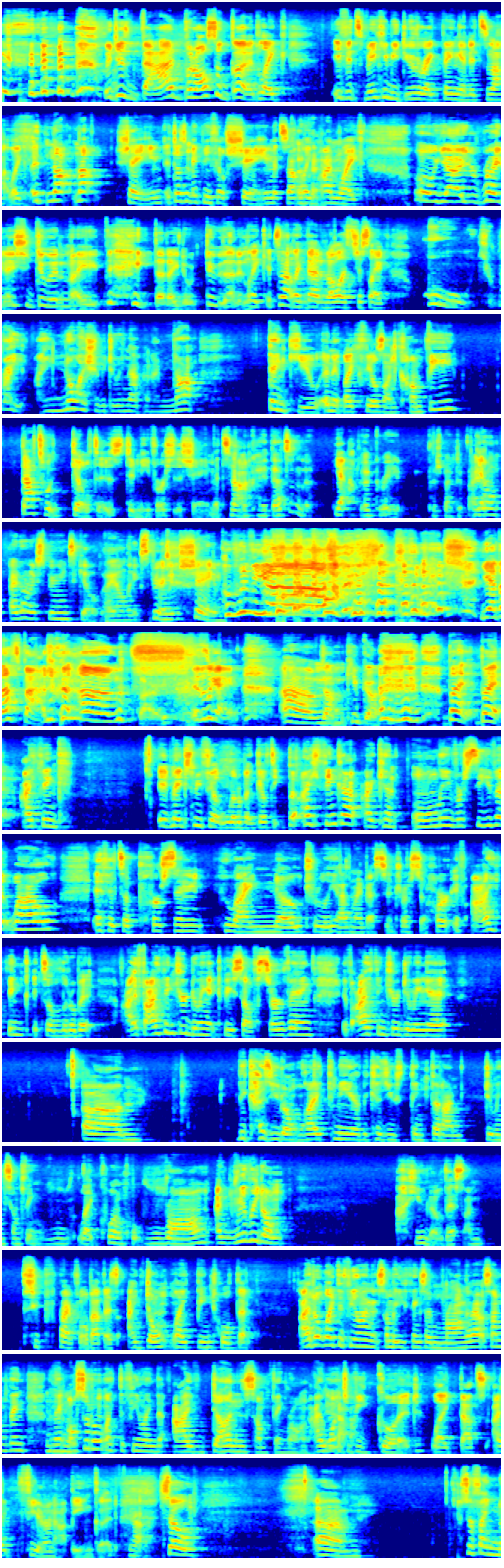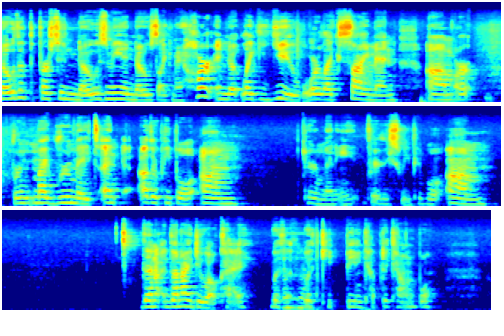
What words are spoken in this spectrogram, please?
which is bad, but also good. Like if it's making me do the right thing and it's not like it's not not shame. It doesn't make me feel shame. It's not like I'm like, oh yeah, you're right. I should do it, and I hate that I don't do that. And like it's not like that at all. It's just like, oh, you're right. I know I should be doing that, and I'm not thank you and it like feels uncomfy that's what guilt is to me versus shame it's not Okay, that's an, Yeah. a great perspective. I Yeah. don't I don't experience guilt. I only experience shame. Olivia. yeah, that's bad. Um, Sorry. it's okay. Um, Dumb. Keep going. but but I think it makes me feel a little bit guilty. But I think that I can only receive it well if it's a person who I know truly has my best interest at heart. If I think it's a little bit, if I think you're doing it to be self-serving, if I think you're doing it, um, because you don't like me or because you think that I'm doing something like quote unquote wrong, I really don't. You know this. I'm super prideful about this. I don't like being told that. I don't like the feeling that somebody thinks I'm wrong about something, and I also don't like the feeling that I've done something wrong. I want to be good. Like that's I fear not being good. Yeah. So, um, so if I know that the person knows me and knows like my heart and know, like you or like Simon, um, or my roommates and other people, um, there are many very sweet people. Um, then then I do okay with with keep being kept accountable.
